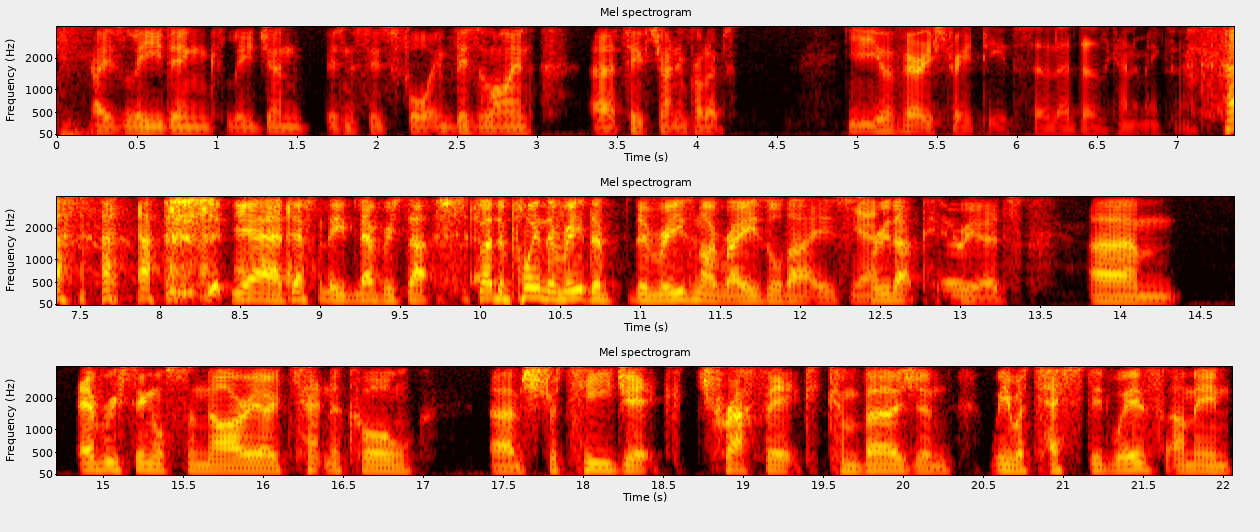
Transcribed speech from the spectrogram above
is leading lead gen businesses for Invisalign uh, teeth straightening product. You have very straight teeth, so that does kind of make sense. yeah, definitely leverage that. But the point, the re- the, the reason I raise all that is yeah. through that period, um, every single scenario, technical, um, strategic traffic conversion we were tested with. I mean,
